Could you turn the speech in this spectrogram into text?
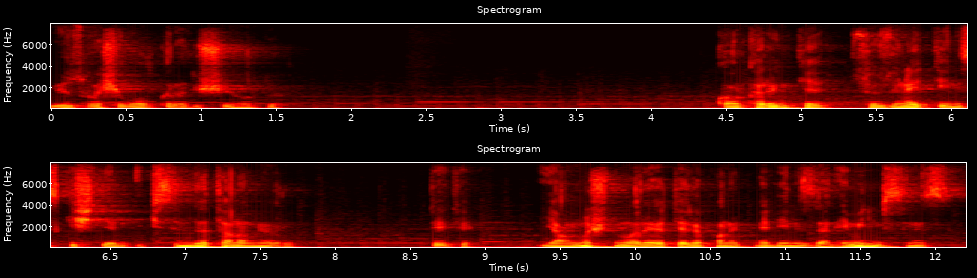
Yüzbaşı Volker'a düşüyordu. Korkarım ki sözünü ettiğiniz kişilerin ikisini de tanımıyorum, dedi. Yanlış numaraya telefon etmediğinizden emin misiniz?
